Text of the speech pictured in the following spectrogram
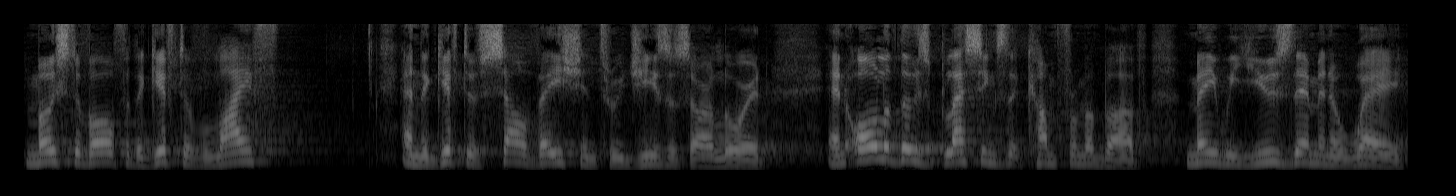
most of all for the gift of life and the gift of salvation through Jesus our Lord. And all of those blessings that come from above, may we use them in a way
